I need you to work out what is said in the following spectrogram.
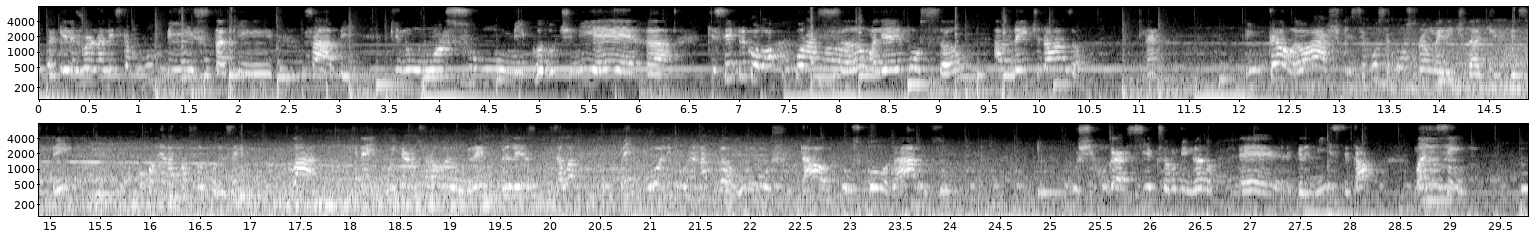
Daquele jornalista clubista que, sabe, que não, não assume quando o time erra, que sempre coloca o coração ali, a emoção à frente da razão, né? Então, eu acho que se você construir uma identidade de respeito, como a Renata Fã, por exemplo, claro, que nem o Internacional ganhou o Grêmio, beleza, mas ela brincou ali com o Renato Gaúcho e tal, com os Colorados, o Chico Garcia, que se eu não me engano é gremista e tal, mas assim,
